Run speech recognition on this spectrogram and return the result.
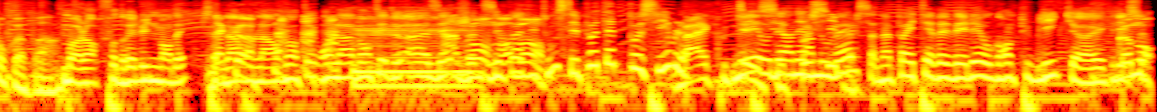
pourquoi pas. Bon, alors, faudrait lui demander. D'accord. on l'a inventé, on l'a inventé de A à Z. Ah je bon, ne sais bon, pas bon. du tout. C'est peut-être possible. Bah écoutez, mais aux dernières possible. nouvelles, ça n'a pas été révélé au grand public. euh, avec les- Comment,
